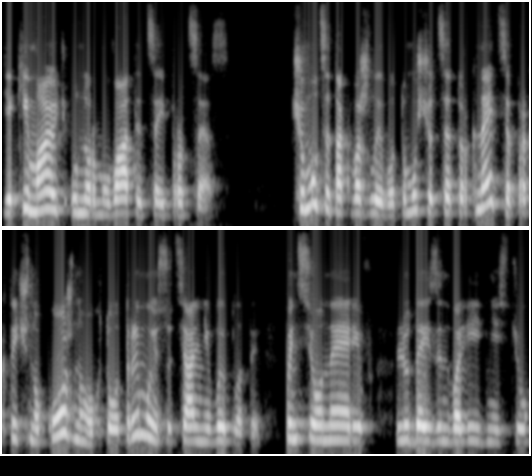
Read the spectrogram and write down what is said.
які мають унормувати цей процес. Чому це так важливо? Тому що це торкнеться практично кожного, хто отримує соціальні виплати: пенсіонерів, людей з інвалідністю,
